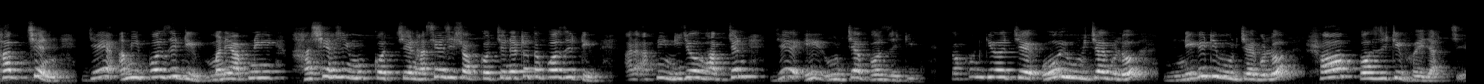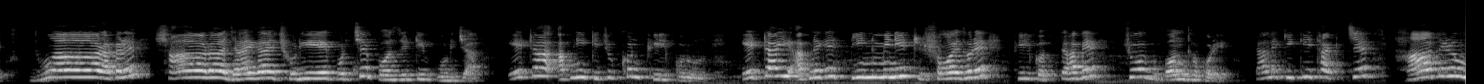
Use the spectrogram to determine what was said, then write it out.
ভাবছেন যে আমি পজিটিভ মানে আপনি হাসি হাসি মুখ করছেন, হাসি হাসি সব করছেন, এটা তো পজিটিভ আর আপনি নিজেও ভাবছেন যে এই ঊর্জা পজিটিভ তখন কি হচ্ছে? ওই ঊর্জাগুলো নেগেটিভ ঊর্জাগুলো সব পজিটিভ হয়ে যাচ্ছে। ধোঁয়ার আকারে সারা জায়গায় ছড়িয়ে পড়ছে পজিটিভ ঊর্জা। এটা আপনি কিছুক্ষণ ফিল করুন। এটাই আপনাকে তিন মিনিট সময় ধরে ফিল করতে হবে চোখ বন্ধ করে। তাহলে কি কি থাকছে? হাত এরম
